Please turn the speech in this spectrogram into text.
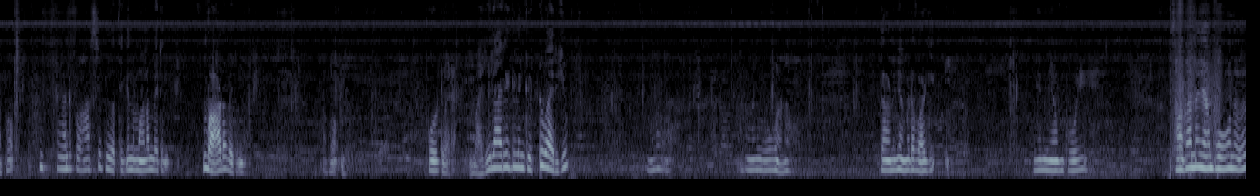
അപ്പം ഞാൻ പ്ലാസ്റ്റിക് കത്തിക്കുന്ന മണം വരുന്നു വാട വരുന്നു. അപ്പം പോയിട്ട് വരാം. വഴിയിൽ ആരെങ്കിലും കിട്ടുമായിരിക്കും. അങ്ങനെ പോവാണ്. ഇതാണ് ഞങ്ങളുടെ വഴി. ഇങ്ങനെ ഞാൻ പോയി സാധാരണ ഞാൻ പോകുന്നത്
